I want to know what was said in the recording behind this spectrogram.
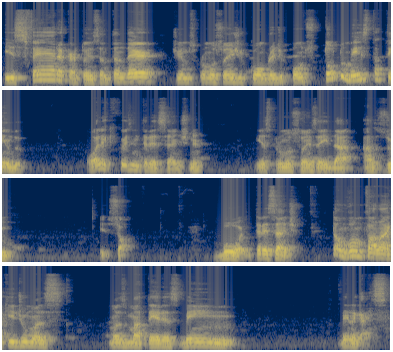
Esfera, Cartões Santander, tivemos promoções de compra de pontos, todo mês está tendo. Olha que coisa interessante, né? E as promoções aí da Azul. Isso, ó. Boa, interessante. Então, vamos falar aqui de umas, umas matérias bem, bem legais.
